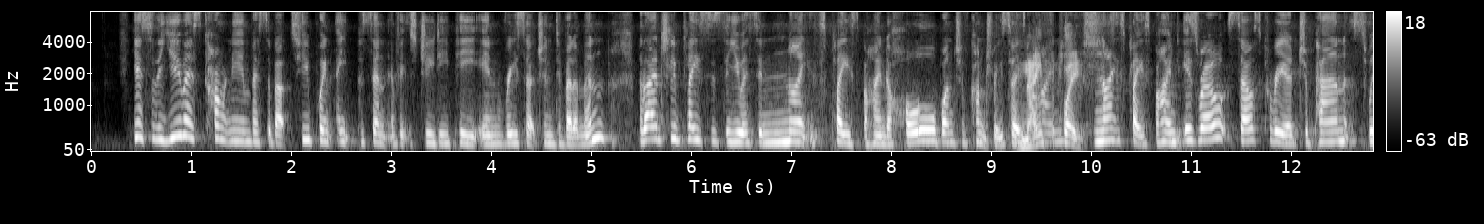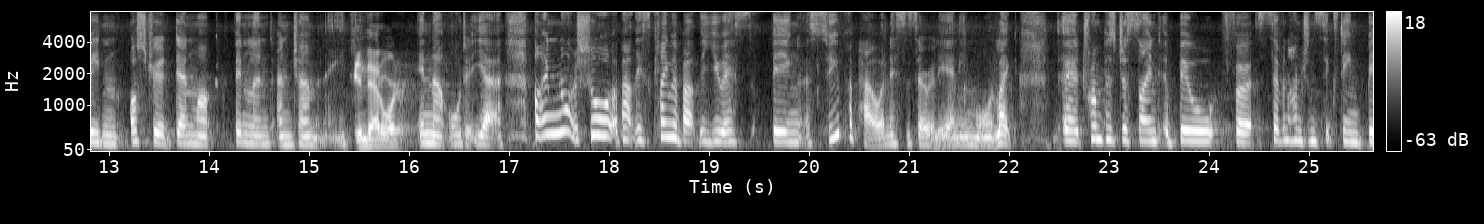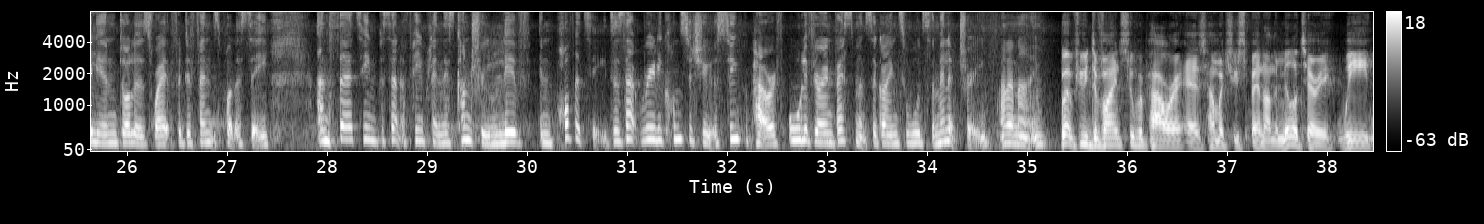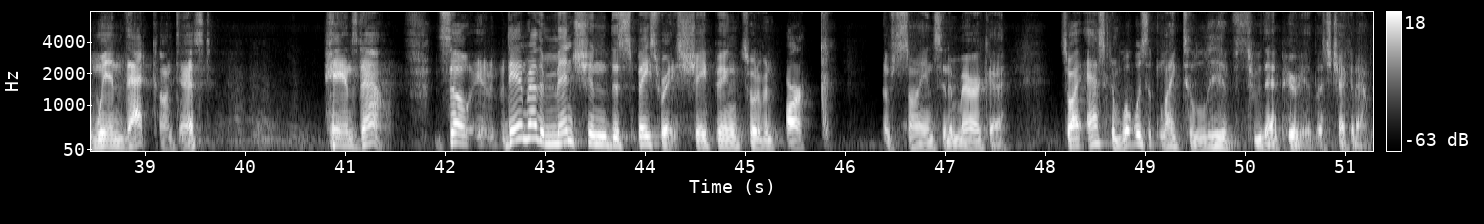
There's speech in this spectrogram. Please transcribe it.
Yeah, so the US currently invests about 2.8% of its GDP in research and development, but that actually places the US in ninth place behind a whole bunch of countries. So it's Ninth behind, place? Ninth place behind Israel, South Korea, Japan, Sweden, Austria, Denmark, Finland, and Germany. In that order. In that order, yeah. But I'm not sure about this claim about the US being a superpower necessarily anymore. Like, uh, Trump has just signed a bill for $716 billion, right, for defense policy, and 13% of people in this country live in poverty. Does that really constitute a superpower if all of your investments are going towards the military? I don't know. But if you define superpower as how much you spend on the military, we win that contest, hands down. So uh, Dan Rather mentioned the space race shaping sort of an arc of science in America. So I asked him, what was it like to live through that period? Let's check it out.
